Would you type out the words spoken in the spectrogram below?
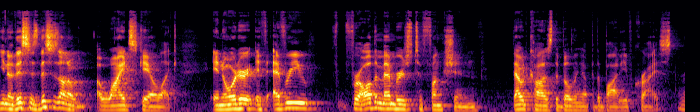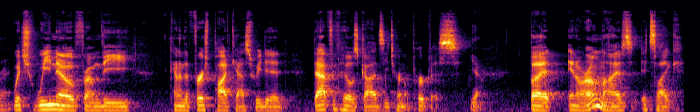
you know this is this is on a, a wide scale like in order if every for all the members to function that would cause the building up of the body of christ Right. which we know from the kind of the first podcast we did that fulfills god's eternal purpose Yeah. but in our own lives it's like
